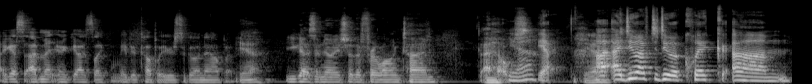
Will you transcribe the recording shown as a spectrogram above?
I guess I've met you guys like maybe a couple years ago now, but Yeah. you guys have known each other for a long time. That helps. Yeah. Yeah. Yeah. I, I do have to do a quick um,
